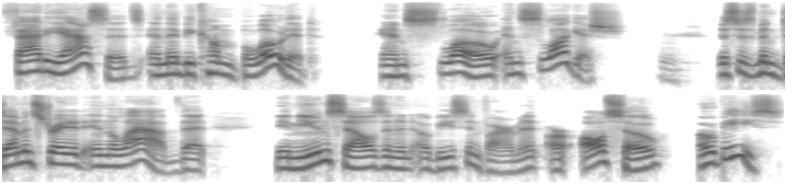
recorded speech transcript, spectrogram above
fatty acids and they become bloated and slow and sluggish. Hmm. This has been demonstrated in the lab that immune cells in an obese environment are also obese.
